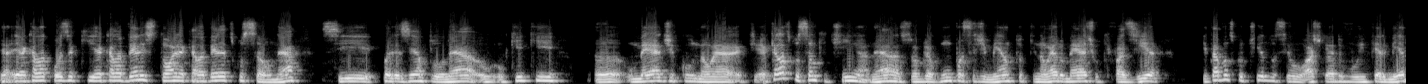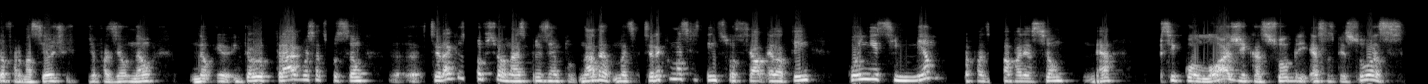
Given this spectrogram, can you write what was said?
é, é, aquela coisa que, é aquela velha história, aquela velha discussão, né? Se, por exemplo, né, o, o que que uh, o médico não é, aquela discussão que tinha, né, sobre algum procedimento que não era o médico que fazia, e estavam discutindo se eu acho que era o enfermeiro, o farmacêutico, podia fazer ou não, não, eu, então eu trago essa discussão. Uh, será que os profissionais, por exemplo, nada, mas será que uma assistente social ela tem conhecimento para fazer uma avaliação, né? psicológica sobre essas pessoas,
